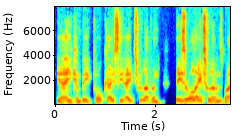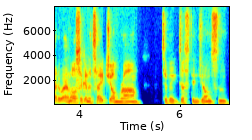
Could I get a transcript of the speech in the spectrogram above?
yeah, he can beat Paul Casey eight to eleven. These are all eight to elevens, by the way. I'm also going to take Jon Rahm to beat Dustin Johnson.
